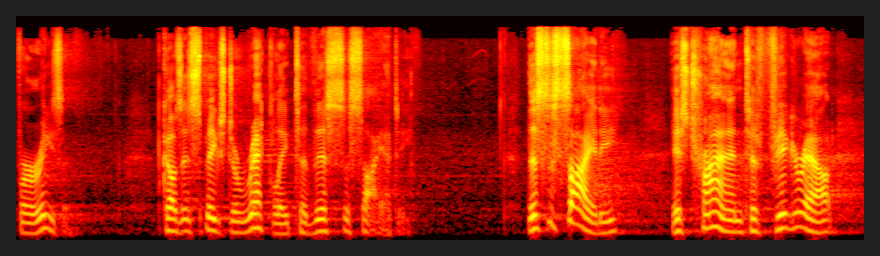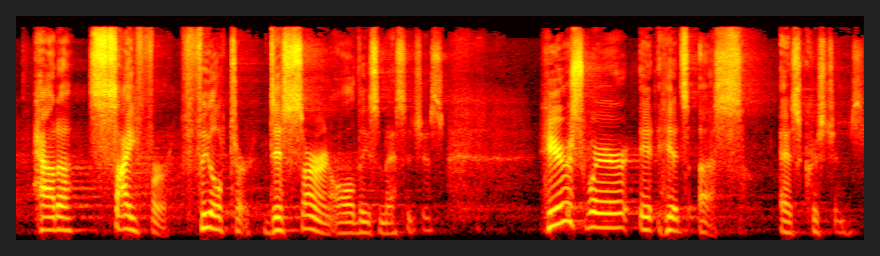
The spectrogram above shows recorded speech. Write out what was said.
for a reason, because it speaks directly to this society. This society is trying to figure out how to cipher, filter, discern all these messages. Here's where it hits us as Christians.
